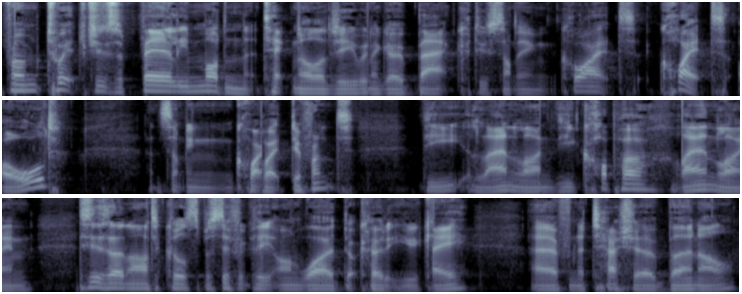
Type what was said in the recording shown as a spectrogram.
From Twitch, which is a fairly modern technology, we're going to go back to something quite quite old and something quite quite different. The landline, the copper landline. This is an article specifically on wired.co.uk uh, from Natasha Bernal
